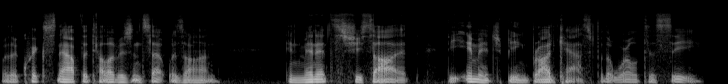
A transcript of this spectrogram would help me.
With a quick snap, the television set was on. In minutes, she saw it the image being broadcast for the world to see.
